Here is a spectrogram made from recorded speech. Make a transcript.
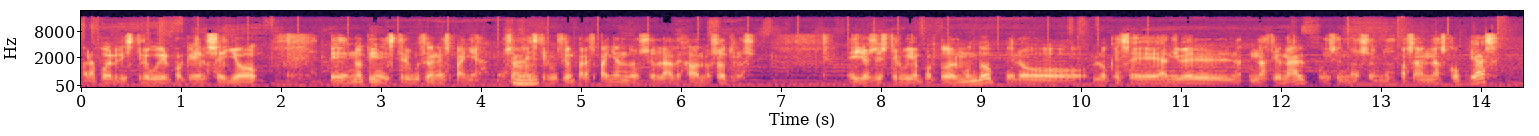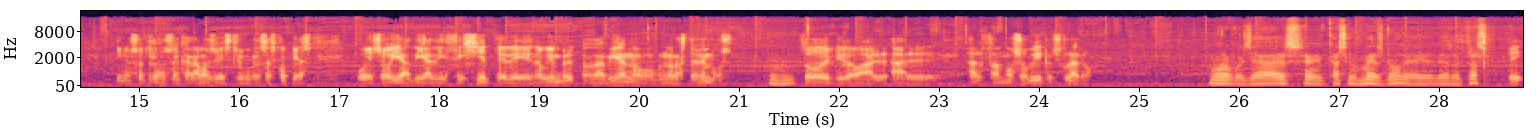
para poder distribuir porque el sello no tiene distribución en España. O sea, uh -huh. la distribución para España nos la ha dejado a nosotros ellos distribuyen por todo el mundo, pero lo que es a nivel nacional, pues nos, nos, pasan unas copias y nosotros nos encargamos de distribuir esas copias. Pues hoy, a día 17 de noviembre, todavía no, no las tenemos. Uh -huh. Todo debido al, al, al, famoso virus, claro. Bueno, pues ya es eh, casi un mes, ¿no? De, de retraso. Sí.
